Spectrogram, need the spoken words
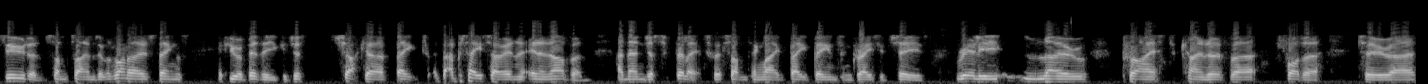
student sometimes it was one of those things. If you were busy, you could just chuck a baked a potato in in an oven and then just fill it with something like baked beans and grated cheese. Really low priced kind of uh, fodder to uh,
